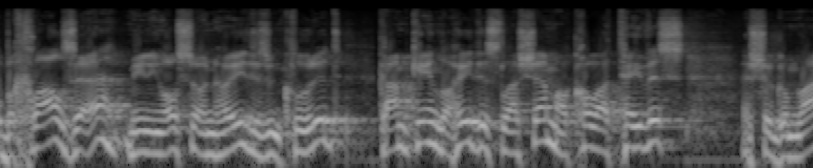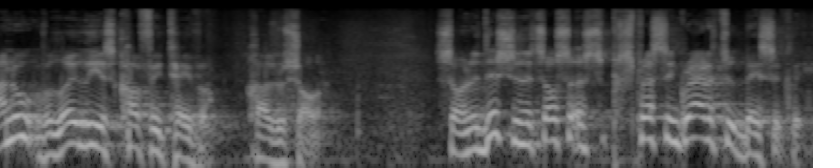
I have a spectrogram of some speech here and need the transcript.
meaning also in Haid is included, Gam kein lahoidis lashem al kol ha-tevis eshagumlanu v'loy liyas kofei teva, So in addition, it's also expressing gratitude, basically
